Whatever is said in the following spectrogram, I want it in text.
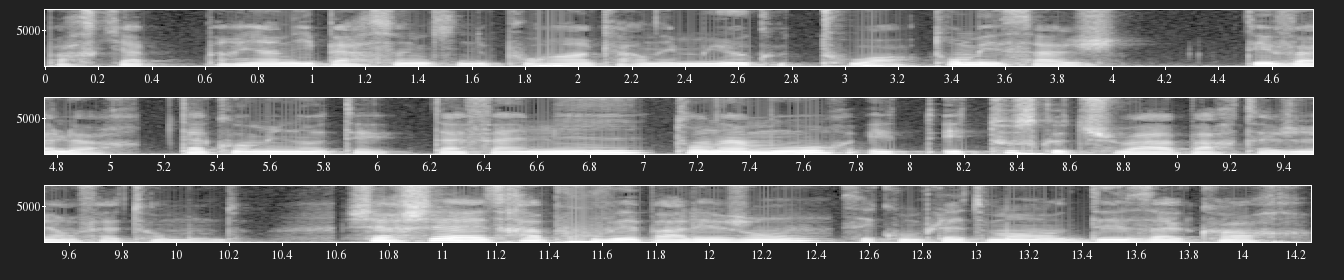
Parce qu'il n'y a rien ni personne qui ne pourra incarner mieux que toi, ton message, tes valeurs, ta communauté, ta famille, ton amour et, tout ce que tu as à partager en fait au monde. Chercher à être approuvé par les gens, c'est complètement en désaccord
